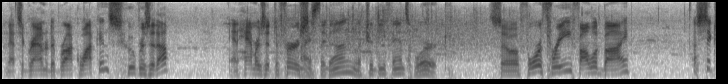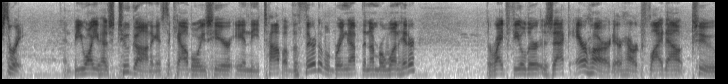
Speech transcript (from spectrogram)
And that's a grounder to Brock Watkins. Hoovers it up and hammers it to first. Nicely done. Let your defense work. So a 4 3, followed by a 6 3. And BYU has two gone against the Cowboys here in the top of the third. It'll bring up the number one hitter, the right fielder, Zach Ehrhard. Ehrhard flied out to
